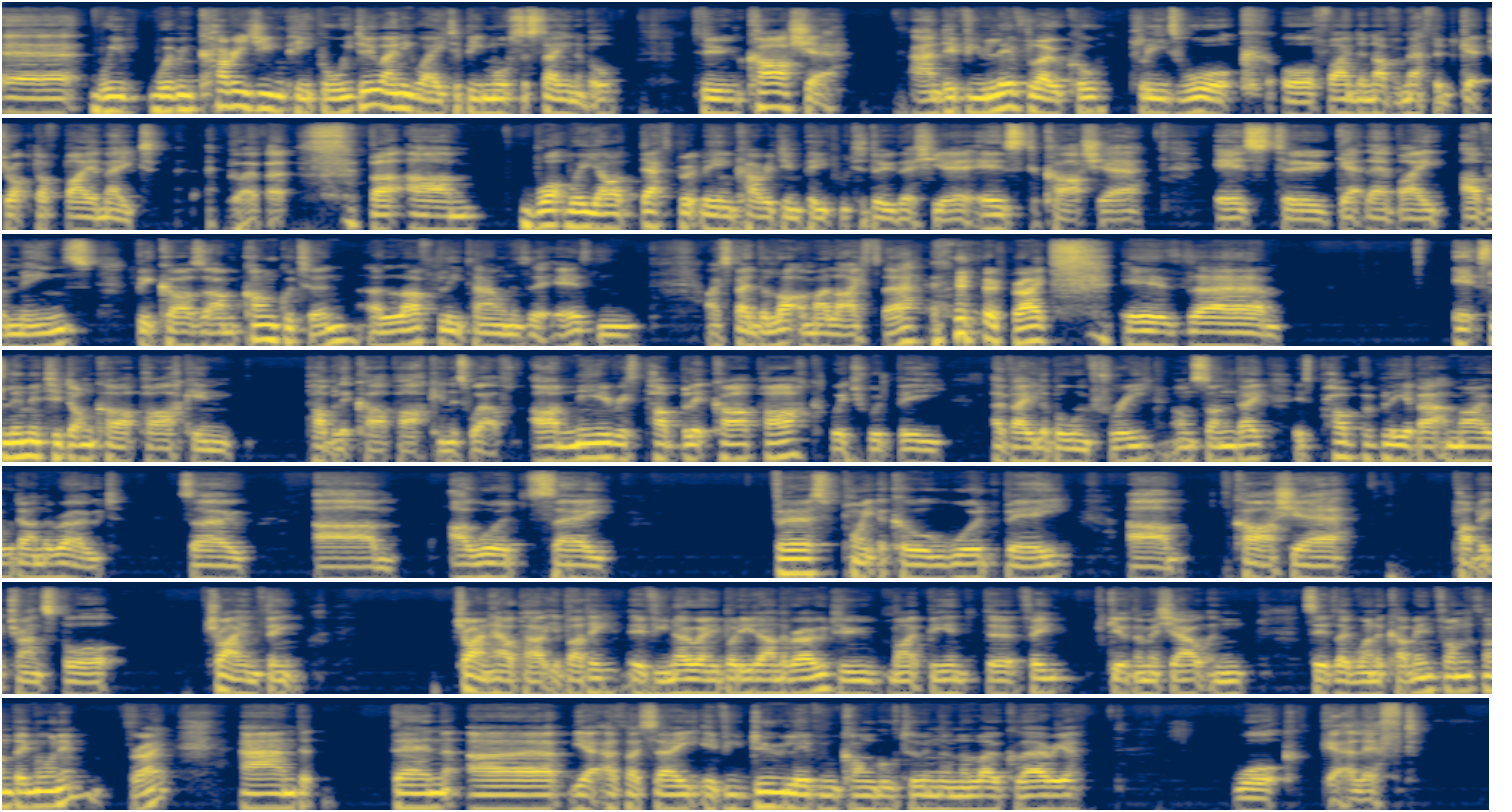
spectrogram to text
uh, we we're encouraging people. We do anyway to be more sustainable to car share. And if you live local, please walk or find another method. Get dropped off by a mate, whatever. But um, what we are desperately encouraging people to do this year is to car share, is to get there by other means. Because um, Congleton, a lovely town as it is, and I spend a lot of my life there, right? Is um, it's limited on car parking, public car parking as well. Our nearest public car park, which would be available and free on Sunday, It's probably about a mile down the road. So um, I would say first point of call would be um, car share, public transport. Try and think, try and help out your buddy. If you know anybody down the road who might be in the thing, give them a shout and see if they want to come in from Sunday morning, right? And then, uh, yeah, as I say, if you do live in Congleton in the local area, walk, get a lift,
